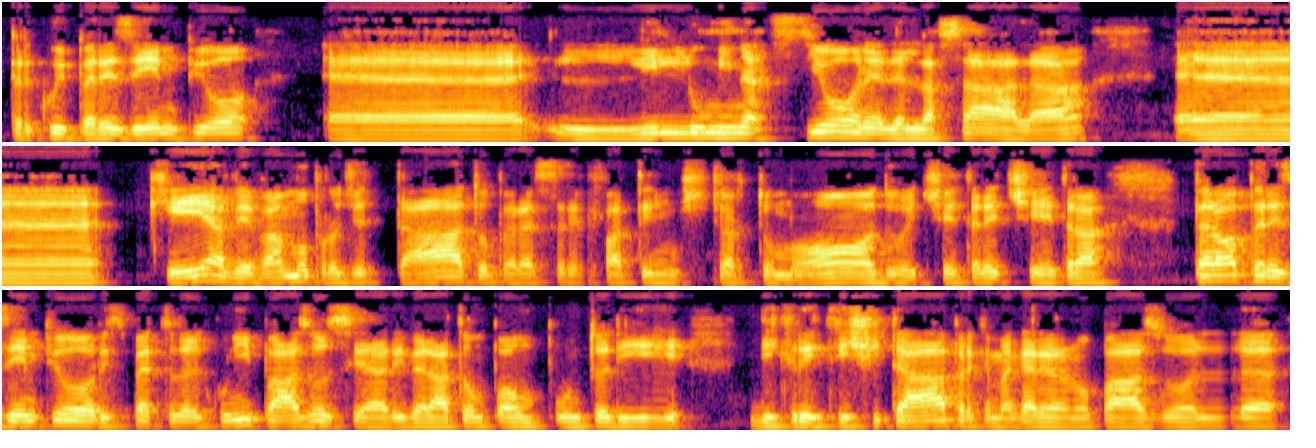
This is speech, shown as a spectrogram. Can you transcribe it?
per cui per esempio eh, l'illuminazione della sala eh, che avevamo progettato per essere fatte in un certo modo, eccetera, eccetera, però per esempio rispetto ad alcuni puzzle si è rivelato un po' un punto di, di criticità, perché magari erano puzzle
